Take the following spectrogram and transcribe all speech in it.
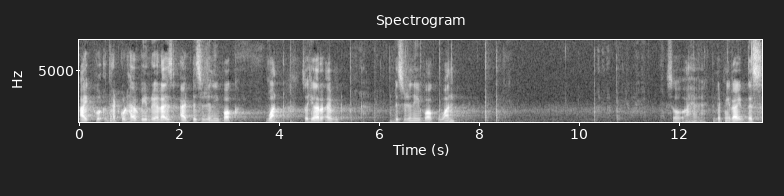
I could that could have been realized at decision epoch 1. So, here I will decision epoch 1. So, I have, let me write this.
